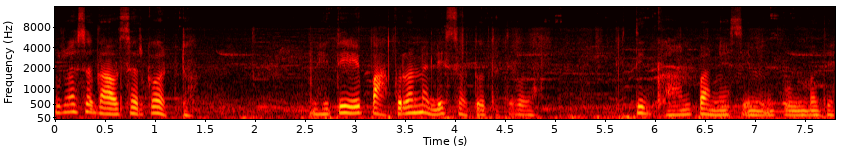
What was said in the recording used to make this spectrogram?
पुरं असं गावसारखं वाटतं. आणि ते पाखरं नले सत होतं ते बघा. किती घाण पाणी आहे स्विमिंग पूलमध्ये.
